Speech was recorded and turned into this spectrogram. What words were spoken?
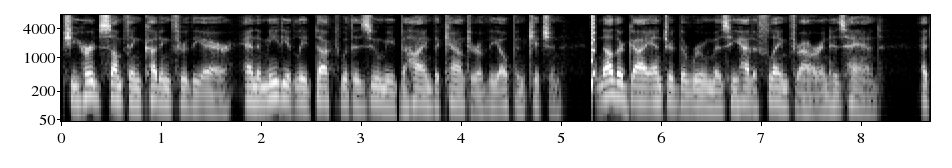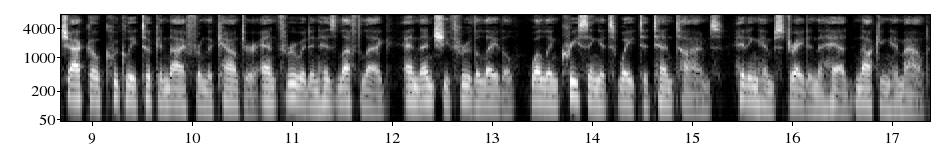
She heard something cutting through the air and immediately ducked with Izumi behind the counter of the open kitchen. Another guy entered the room as he had a flamethrower in his hand. Ochako quickly took a knife from the counter and threw it in his left leg and then she threw the ladle while increasing its weight to 10 times, hitting him straight in the head knocking him out.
